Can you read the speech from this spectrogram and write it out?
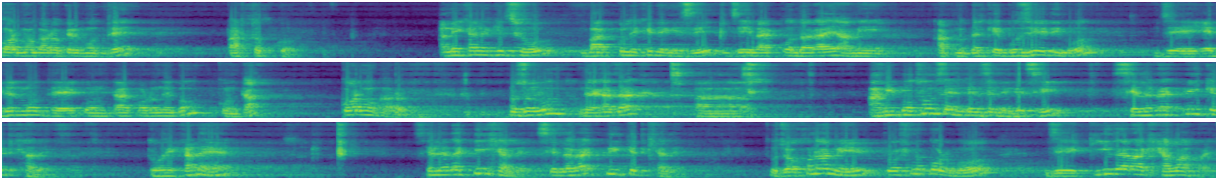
কর্মকারকের মধ্যে পার্থক্য। আমি এখানে কিছু বাক্য লিখে রেখেছি যে বাক্য দ্বারাই আমি আপনাদেরকে বুঝিয়ে দিব যে এদের মধ্যে কোনটা করণ এবং কোনটা কর্মকারক। তো চলুন, দেখা যাক আমি প্রথম সেন্টেন্সে লিখেছি, ছেলেরা ক্রিকেট খেলে। তো এখানে ছেলেরা কি খেলে? ছেলেরা ক্রিকেট খেলে। তো যখন আমি প্রশ্ন করব যে কি দ্বারা খেলা হয়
